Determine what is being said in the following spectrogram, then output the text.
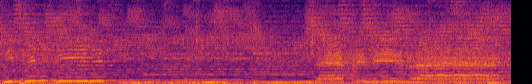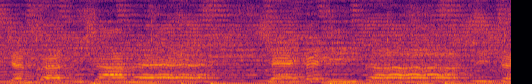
Secol, ci în infinit. Ce primire, ce îmbrățișare, Ce căință și ce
